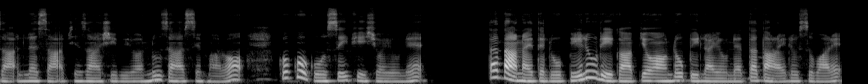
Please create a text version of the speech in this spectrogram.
စာအလက်စာအပြင်စာရှိပြီးတော့အနုစာအဆင့်မှာတော့ကိုကိုကိုစိတ်ဖြေလျှော်ရုံနဲ့တတ်တာနိုင်တယ်လို့ဘေးလူတွေကပြောအောင်လုပ်ပေးလိုက်ရုံနဲ့တတ်တာလိုက်လို့ဆိုပါတယ်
